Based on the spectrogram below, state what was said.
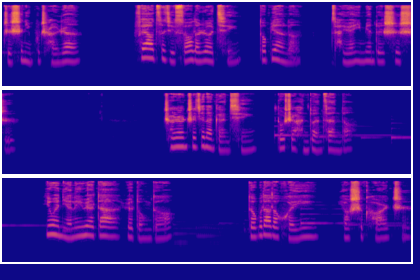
只是你不承认。非要自己所有的热情都变冷，才愿意面对事实。成人之间的感情都是很短暂的，因为年龄越大越懂得，得不到的回应要适可而止。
